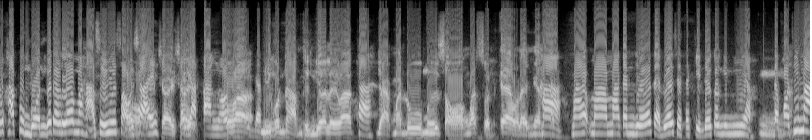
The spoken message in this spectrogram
ลูกค้ากลุ่มบนก็จะเริ่มมาหาซื้อมือสองใช้ใช่ใช่ประหยัดตังค์เนาะเพราะว่าแบบมีคนถามถึงเยอะเลยว่า ค่ะ อยากมาดูมือสองวัดสวนแก้วอะไรเงี้ยนะค่ะครับมามามากันเยอะแต่ด้วยเศรษฐกิจด้วยก็เงียบอืม ๆแต่พอที่มา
